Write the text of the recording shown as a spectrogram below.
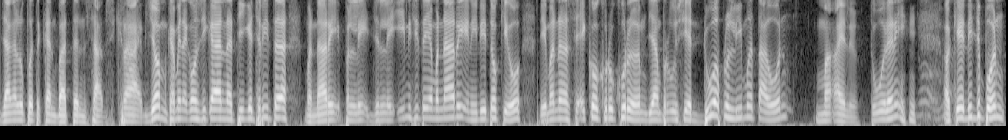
Jangan lupa tekan button subscribe. Jom kami nak kongsikan tiga cerita menarik, pelik, jelik. Ini cerita yang menarik ni di Tokyo di mana seekor kura-kura yang berusia 25 tahun Mak Aila Tua dah ni Okey di Jepun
